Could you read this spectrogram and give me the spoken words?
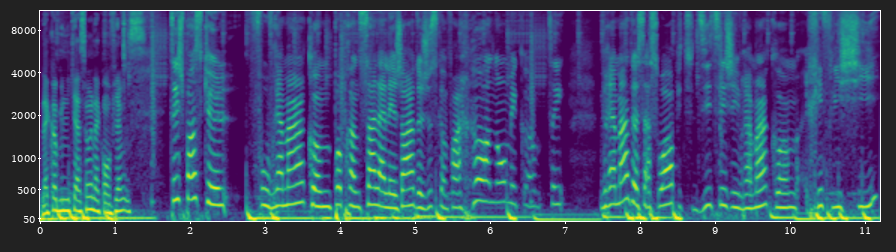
la communication et la confiance. Tu sais, je pense que faut vraiment comme pas prendre ça à la légère de juste comme faire oh non mais comme tu sais vraiment de s'asseoir puis tu dis, tu sais, j'ai vraiment comme réfléchi.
